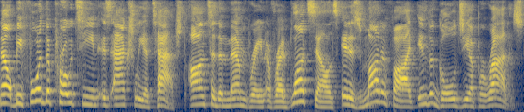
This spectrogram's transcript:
Now, before the protein is actually attached onto the membrane of red blood cells, it is modified in the Golgi apparatus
